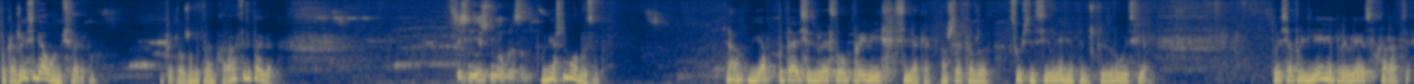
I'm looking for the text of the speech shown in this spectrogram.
покажи себя умным человеком. Это должно быть в твоем характере тогда. То есть внешним образом? Внешним образом. Я, я пытаюсь избежать слова «прояви себя как», потому что это уже сущность явления, это немножко из другой сферы. То есть определение проявляется в характере.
